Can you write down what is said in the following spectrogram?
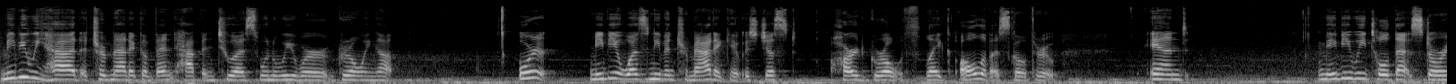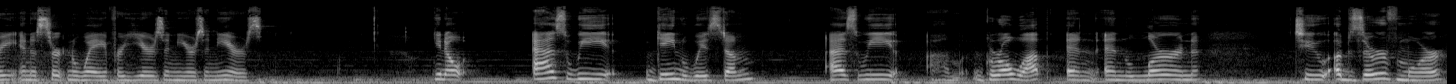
maybe we had a traumatic event happen to us when we were growing up. Or maybe it wasn't even traumatic, it was just hard growth, like all of us go through. And maybe we told that story in a certain way for years and years and years. You know, as we gain wisdom, as we um, grow up and, and learn to observe more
